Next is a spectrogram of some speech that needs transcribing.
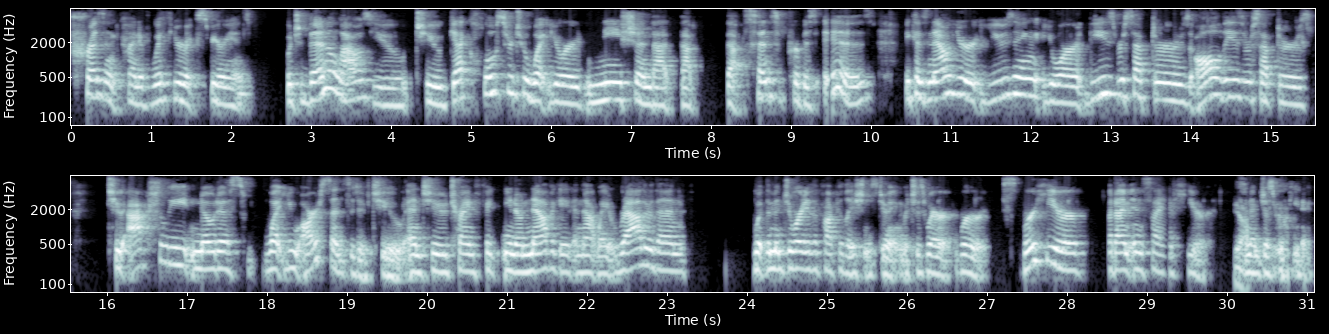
present kind of with your experience, which then allows you to get closer to what your niche and that that that sense of purpose is because now you're using your these receptors all these receptors to actually notice what you are sensitive to and to try and you know navigate in that way rather than what the majority of the population is doing which is where we're we're here but i'm inside here Yeah. and i'm just repeating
